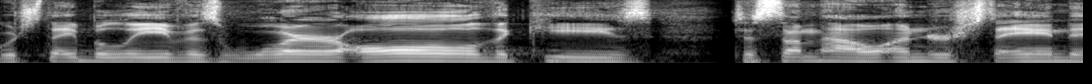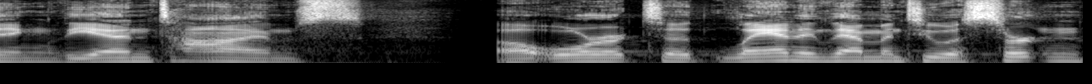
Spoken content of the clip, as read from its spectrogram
which they believe is where all the keys to somehow understanding the end times uh, or to landing them into a certain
